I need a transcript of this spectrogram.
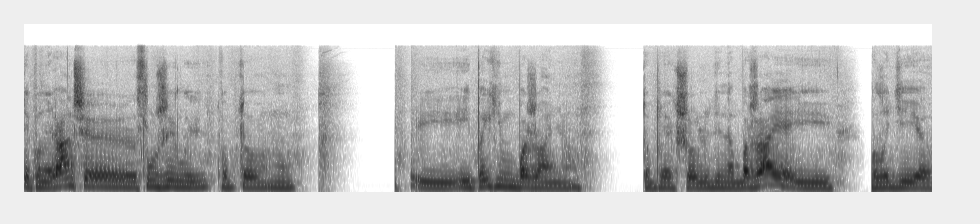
як вони раніше служили, тобто, ну, і, і по їхньому бажанню. Тобто, якщо людина бажає і володіє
